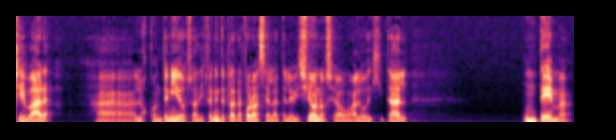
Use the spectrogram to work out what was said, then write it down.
llevar a los contenidos a diferentes plataformas, sea la televisión o sea algo digital, un tema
